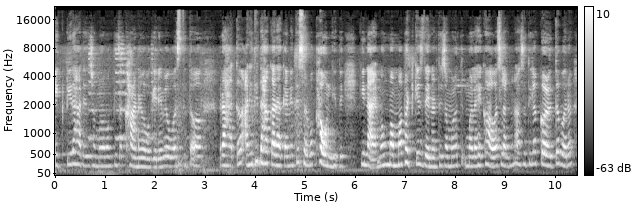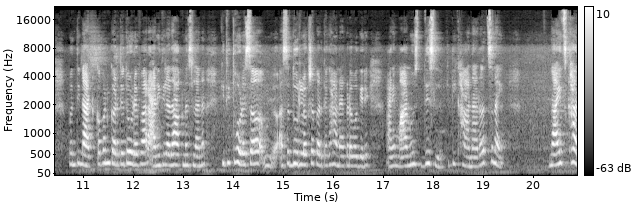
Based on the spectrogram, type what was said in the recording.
एकटी राहते त्याच्यामुळं मग तिचं खाणं वगैरे व्यवस्थित राहतं आणि ती धाकाधाक्याने ते सर्व खाऊन घेते. की नाही मग मम्मा फटकेच देणार त्याच्यामुळं मला हे खावंच लागणार असं तिला कळतं बरं. पण ती नाटकं पण करते थोडेफार आणि तिला धाक नसला ना की ती थोडंसं असं दुर्लक्ष करते खाण्याकडे वगैरे. आणि माणूस दिसलं की ती खाणारच नाही. नाहीच खात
